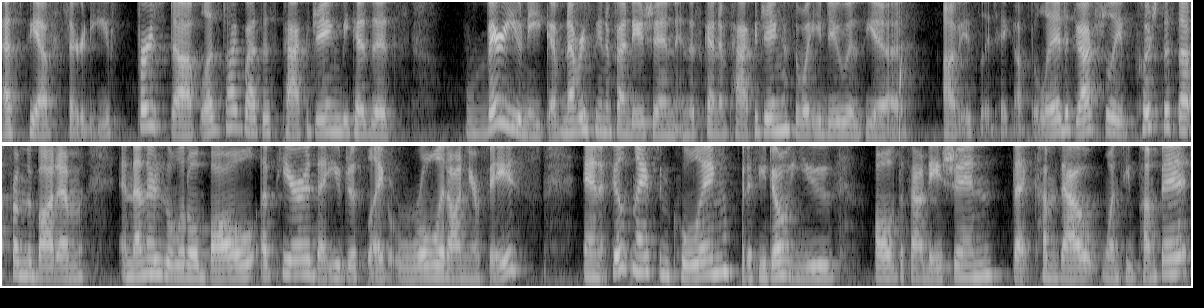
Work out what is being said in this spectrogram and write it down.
SPF 30. First up, let's talk about this packaging because it's very unique. I've never seen a foundation in this kind of packaging. So what you do is you obviously take off the lid. You actually push this up from the bottom and then there's a little ball up here that you just like roll it on your face and it feels nice and cooling. But if you don't use all of the foundation that comes out once you pump it,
